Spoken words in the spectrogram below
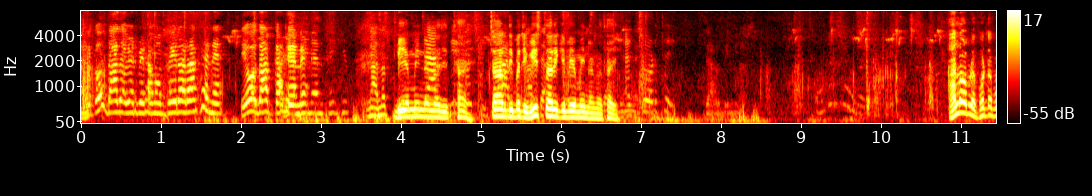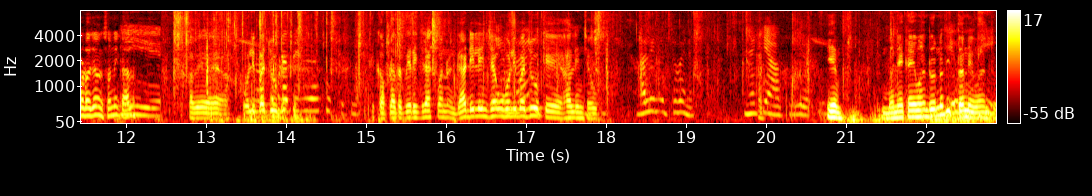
મેં કહું દાદા બેઠ બેઠા આમ કર્યા રાખે ને એવો દાંત કાઢે ને. ના નથી. બે મહિનાના જ થાય. ચાર દી પછી વીસ તારીખે બે મહિનાના થાય આ ચોડ થઈ હાલો આપણે ફોટા પાડવા જવાનું સોનિક હાલો. હવે ઓલી બાજુ કપડાં તો પહેરી જ રાખવાના. ગાડી લઈને જવું ઓલી બાજુ કે હાલીને જવું? એમ. મને કાંઈ વાંધો નથી તને વાંધો?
